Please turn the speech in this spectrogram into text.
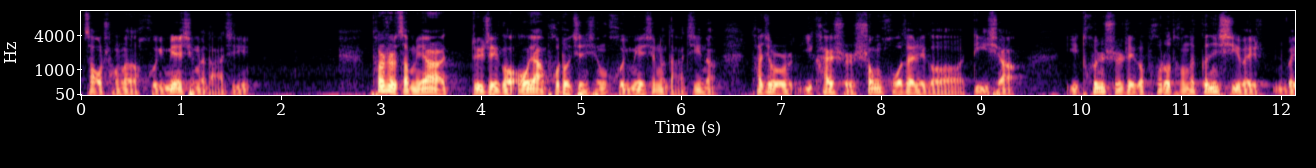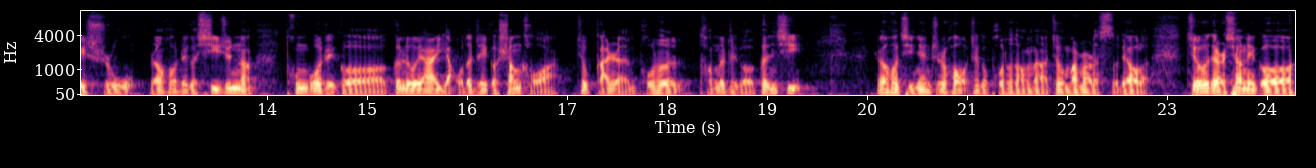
造成了毁灭性的打击。它是怎么样对这个欧亚葡萄进行毁灭性的打击呢？它就是一开始生活在这个地下，以吞食这个葡萄藤的根系为为食物，然后这个细菌呢，通过这个根瘤芽咬的这个伤口啊，就感染葡萄藤的这个根系。然后几年之后，这个葡萄藤呢就慢慢的死掉了，就有点像那个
